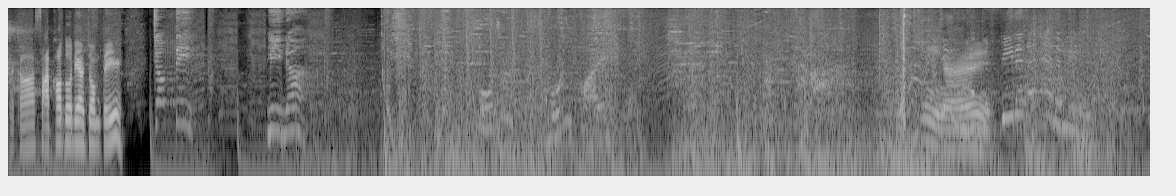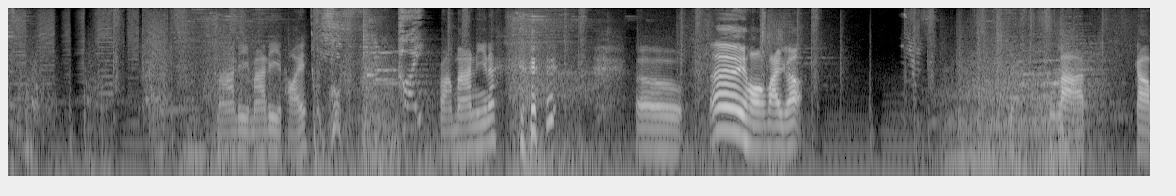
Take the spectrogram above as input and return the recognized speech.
แล้วก็สับเข้าตัวเดียวโจมตี โจมตีมีหน้า หมุนไป นี่ไง Have defeated an enemy. มาดีมาดีถอย ถอย ประมาณนี้นะ เออเอ้ย หอกไปอีกแล้วมูหลาดกับ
